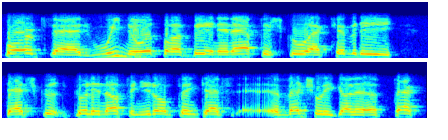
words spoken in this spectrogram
sports as we knew it, but being an after-school activity that's good good enough, and you don't think that's eventually going to affect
